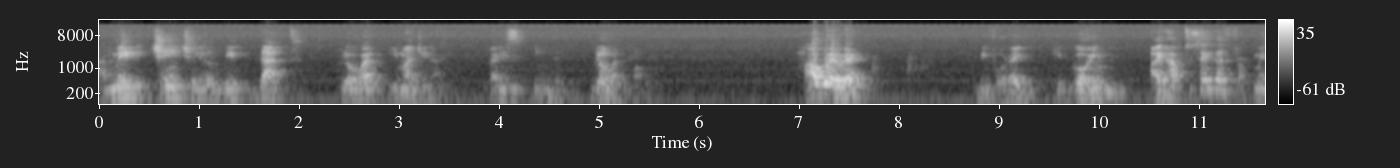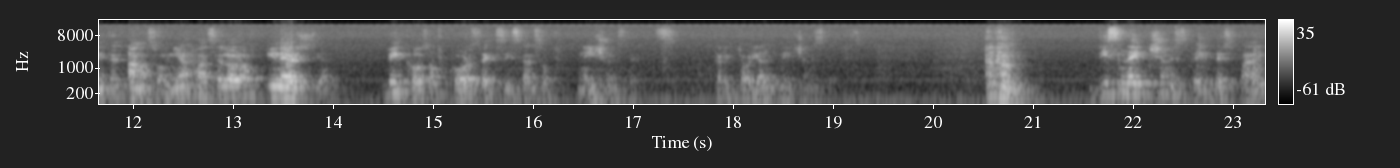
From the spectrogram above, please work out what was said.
and maybe change a little bit that global imaginary that is in the global model. However, before I keep going, I have to say that fragmented Amazonia has a lot of inertia because, of course, the existence of nation states, territorial nation states. this nation state, despite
